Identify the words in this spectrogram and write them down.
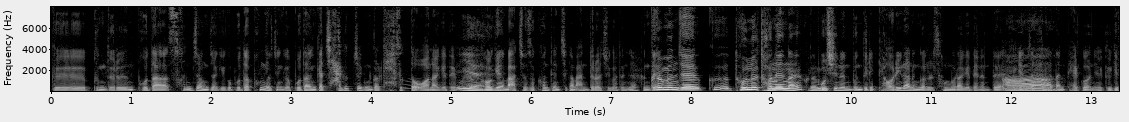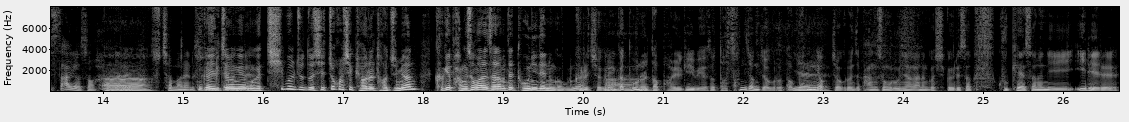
그 분들은 보다 선정적이고 보다 폭력적인 거 보다 그러니까 자극적인 걸 계속 더 원하게 되고요. 예. 거기에 맞춰서 컨텐츠가 만들어지거든요. 근데 그러면 이제 그 돈을 더 내나요? 그러면 보시는 분들이 별이라는 것을 선물하게 되는데 그게 아. 이제 하나당 100원이에요. 그게 쌓여서 한 달에 아. 수천만 원의 그러니까 일종의 뭐 팁을 주듯이 조금씩 별을 더 주면 그게 방송하는 사람한테 돈이 되는 거군요. 그렇죠. 그러니까 아. 돈을 더 벌기 위해서 더 선정적으로 더 예. 폭력적으로 이제 방송을 운영하는 것이고 그래서 국회에서는 이 1일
